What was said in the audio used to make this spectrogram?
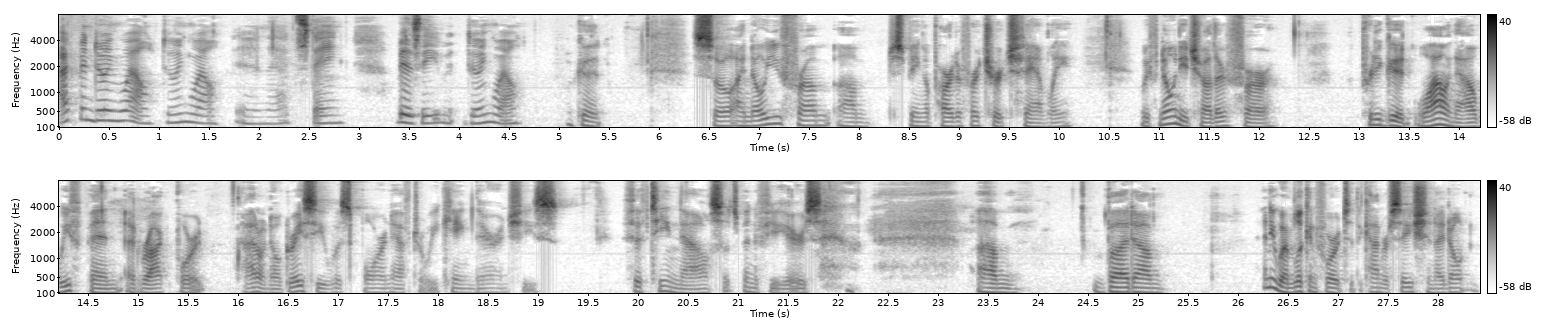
I've been doing well, doing well, and that staying busy, doing well. Good. So I know you from um, just being a part of our church family. We've known each other for a pretty good while now. We've been at Rockport. I don't know. Gracie was born after we came there, and she's 15 now, so it's been a few years. um, but um, anyway, I'm looking forward to the conversation. I don't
